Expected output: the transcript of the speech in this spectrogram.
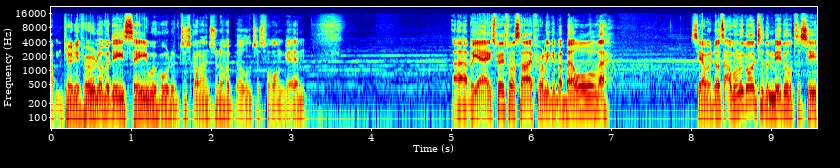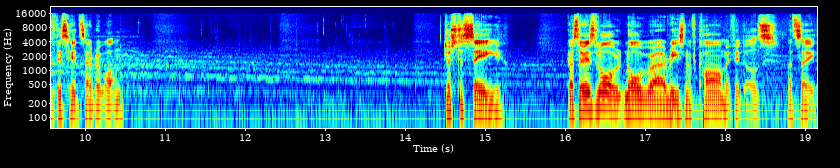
I'm doing it for another DC. We would have just gone into another build just for one game. Uh, but yeah, Experience What's if you want to give a build. See how it does. I want to go into the middle to see if this hits everyone. Just to see. Because there is no no uh, reason of calm if it does. Let's see.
